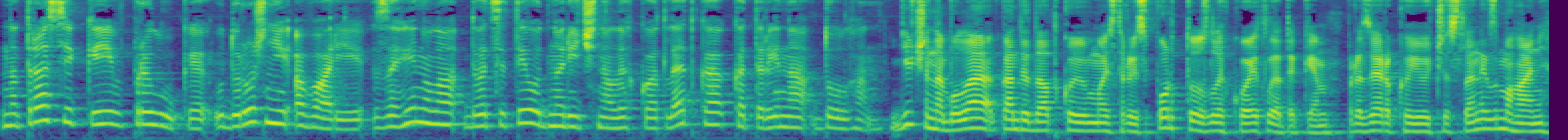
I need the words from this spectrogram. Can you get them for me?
На трасі Київ-Прилуки у дорожній аварії загинула 21-річна легкоатлетка Катерина Долган. Дівчина була кандидаткою в майстри спорту з легкої атлетики, призеркою численних змагань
